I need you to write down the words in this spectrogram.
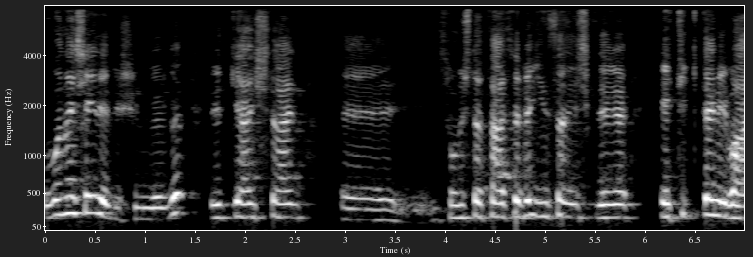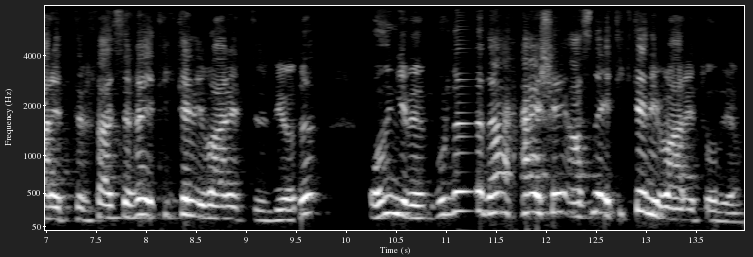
Bu bana şey de düşündürdü. Wittgenstein e, sonuçta felsefe insan ilişkileri etikten ibarettir. Felsefe etikten ibarettir diyordu. Onun gibi burada da her şey aslında etikten ibaret oluyor.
